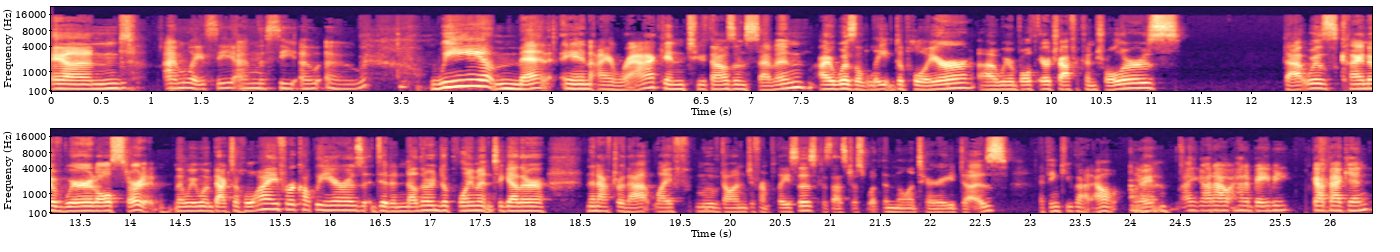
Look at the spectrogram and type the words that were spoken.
and I'm Lacey. I'm the COO. we met in Iraq in 2007. I was a late deployer. Uh, we were both air traffic controllers. That was kind of where it all started. Then we went back to Hawaii for a couple of years, did another deployment together. And then after that, life moved on different places because that's just what the military does. I think you got out, right? Yeah, I got out, had a baby, got back in.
